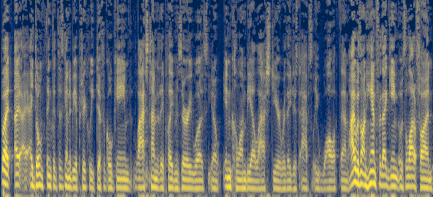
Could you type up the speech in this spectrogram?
But I- I, don't think that this is going to be a particularly difficult game. Last time that they played Missouri was, you know, in Columbia last year where they just absolutely walloped them. I was on hand for that game. It was a lot of fun.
